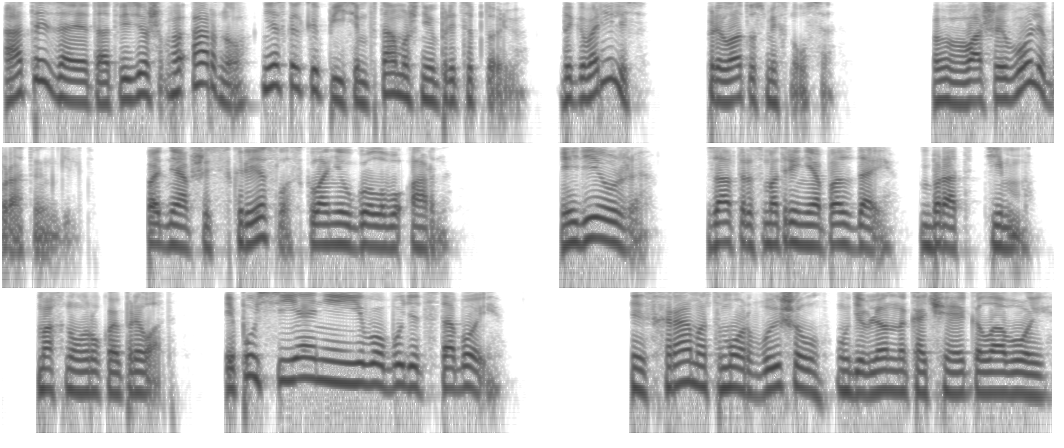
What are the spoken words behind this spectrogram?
А ты за это отвезешь в Арну несколько писем в тамошнюю прецепторию. Договорились?» Прилат усмехнулся. «В вашей воле, брат Ингельд?» Поднявшись с кресла, склонил голову Арн. «Иди уже. Завтра смотри, не опоздай, брат Тим» махнул рукой прилад. «И пусть сияние его будет с тобой». Из храма Тмор вышел, удивленно качая головой.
